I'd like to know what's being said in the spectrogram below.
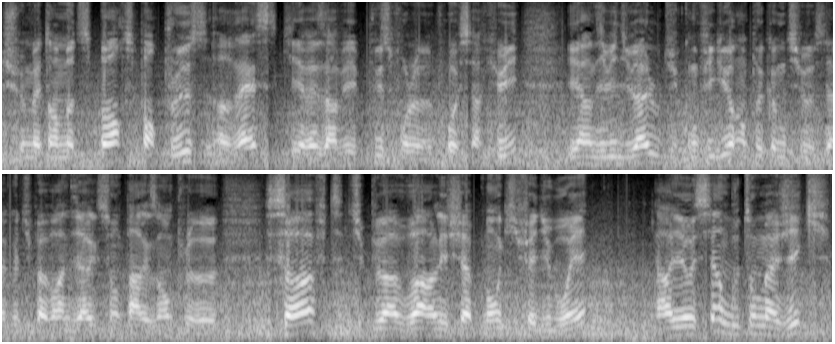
Je peux mettre en mode sport, sport plus, reste qui est réservé plus pour le, pour circuit et individuel où tu configures un peu comme tu veux. C'est-à-dire que tu peux avoir une direction par exemple euh, soft, tu peux avoir l'échappement qui fait du bruit. Alors il y a aussi un bouton magique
